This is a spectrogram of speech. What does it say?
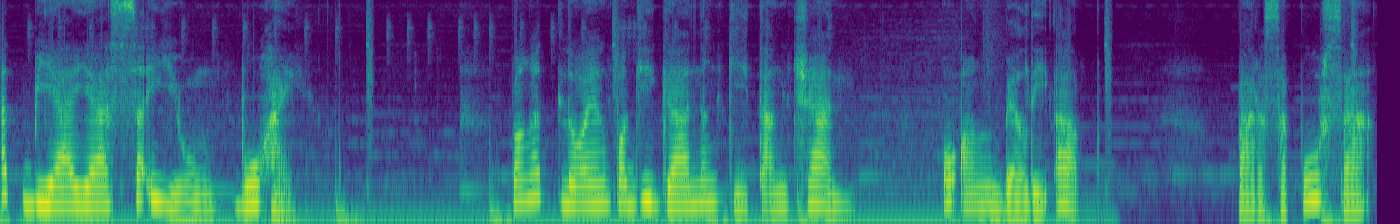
at biyaya sa iyong buhay. Pangatlo ay ang paghiga ng kitang tiyan o ang belly up. Para sa pusa,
